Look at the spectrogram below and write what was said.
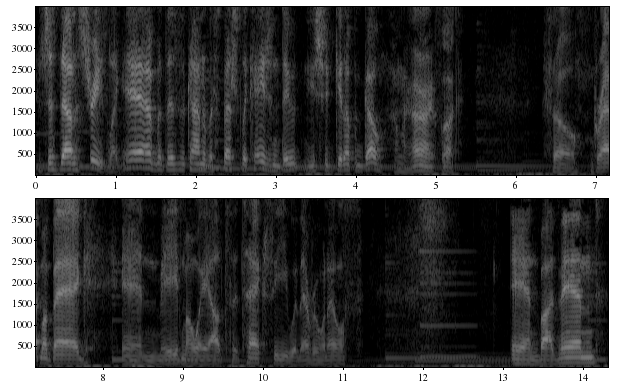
It's just down the street. He's like, yeah, but this is kind of a special occasion, dude. You should get up and go. I'm like, all right, fuck. So grabbed my bag and made my way out to the taxi with everyone else. And by then,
